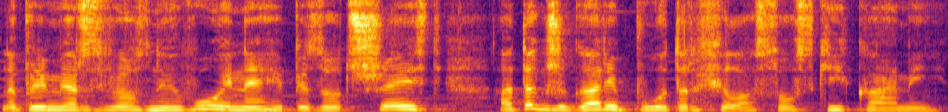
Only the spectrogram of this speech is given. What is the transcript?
например, «Звездные войны», эпизод 6, а также «Гарри Поттер. Философский камень».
